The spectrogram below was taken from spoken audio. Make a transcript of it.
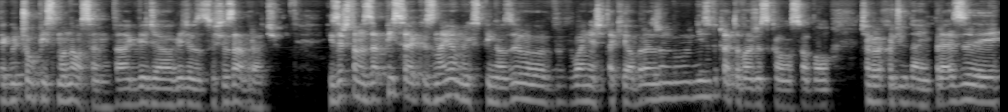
jakby czuł pismo nosem, tak? wiedział, wiedział za co się zabrać. I zresztą z zapisek znajomych Spinozy wyłania się taki obraz, że on był niezwykle towarzyską osobą. Ciągle chodził na imprezy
